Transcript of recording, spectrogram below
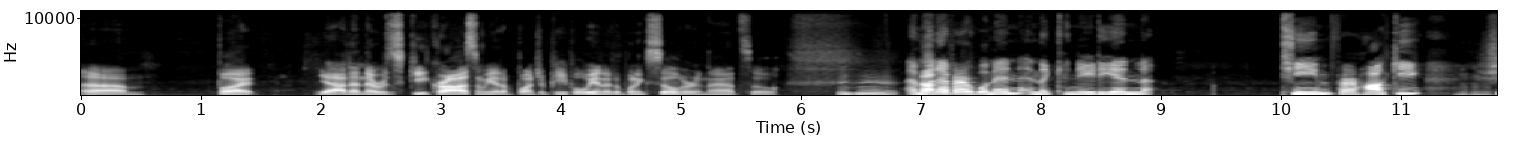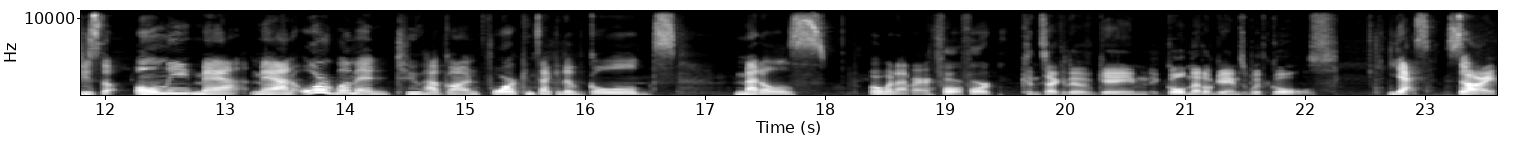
Um, but yeah, and then there was ski cross, and we had a bunch of people. We ended up winning silver in that. So hmm And Not- one of our women in the Canadian team for hockey, Mm-hmm. she's the only man, man or woman to have gone four consecutive golds, medals, or whatever. four four consecutive game gold medal games with goals. Yes, sorry.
